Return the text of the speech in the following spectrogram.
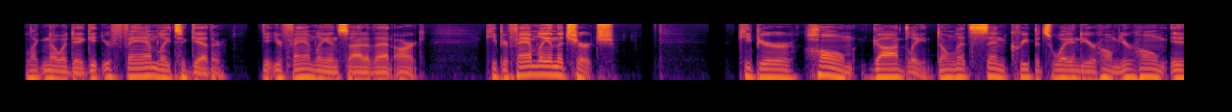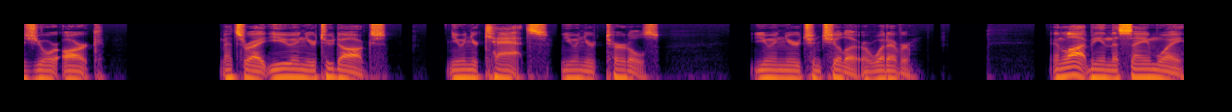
like Noah did. Get your family together. Get your family inside of that ark. Keep your family in the church. Keep your home godly. Don't let sin creep its way into your home. Your home is your ark. That's right, you and your two dogs you and your cats, you and your turtles, you and your chinchilla or whatever. And Lot being the same way.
